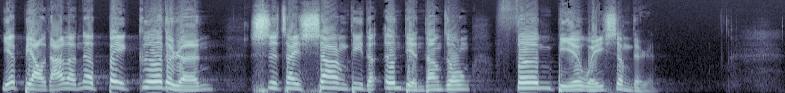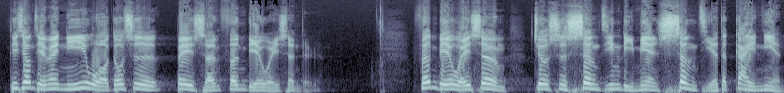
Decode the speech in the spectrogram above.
也表达了那被割的人是在上帝的恩典当中分别为圣的人。弟兄姐妹，你我都是被神分别为圣的人。分别为圣就是圣经里面圣洁的概念。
